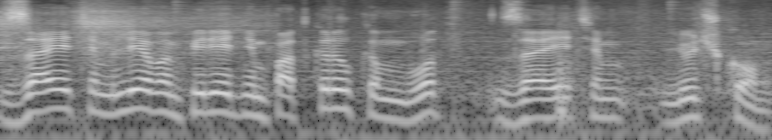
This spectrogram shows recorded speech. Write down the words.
за этим левым передним подкрылком, вот за этим лючком.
